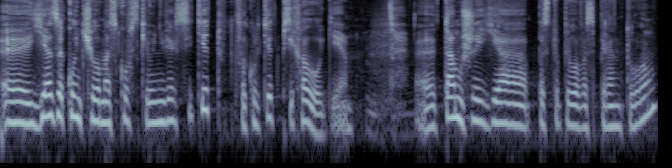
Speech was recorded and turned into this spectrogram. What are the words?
Я закончила Московский университет, факультет психологии. Там же я поступила в аспирантуру,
